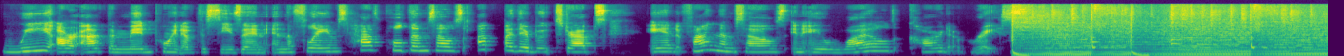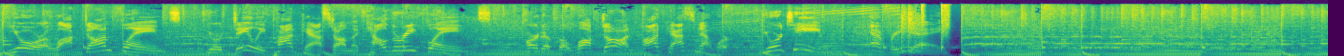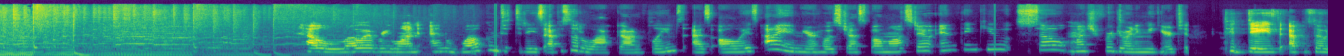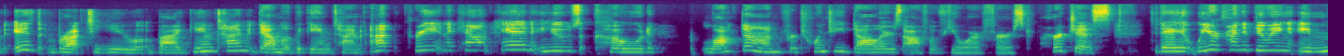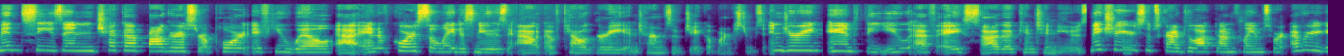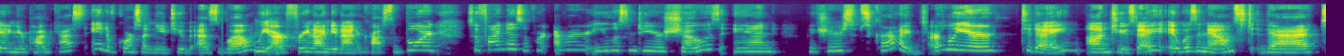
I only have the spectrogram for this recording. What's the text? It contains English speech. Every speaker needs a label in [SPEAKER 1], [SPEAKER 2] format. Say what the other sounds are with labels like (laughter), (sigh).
[SPEAKER 1] We are at the midpoint of the season, and the Flames have pulled themselves up by their bootstraps and find themselves in a wild card race.
[SPEAKER 2] Your Locked On Flames, your daily podcast on the Calgary Flames, part of the Locked On Podcast Network. Your team every day.
[SPEAKER 1] Hello, everyone, and welcome to today's episode of Locked On Flames. As always, I am your host, Jess Belmosto, and thank you so much for joining me here today. Today's episode is brought to you by Game Time. Download the Game Time app, create an account, and use code Locked On for $20 off of your first purchase. Today, we are kind of doing a mid season checkup progress report, if you will. Uh, and of course, the latest news out of Calgary in terms of Jacob Markstrom's injury and the UFA saga continues. Make sure you're subscribed to Locked On Flames wherever you're getting your podcast and, of course, on YouTube as well. We are free 99 across the board. So find us wherever you listen to your shows and make sure you're subscribed. Earlier today, on Tuesday, it was announced that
